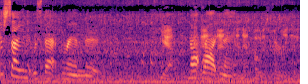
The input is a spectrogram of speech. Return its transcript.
you're saying it was that brand new. Yeah. Not that- right that- now. And that boat is fairly new.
